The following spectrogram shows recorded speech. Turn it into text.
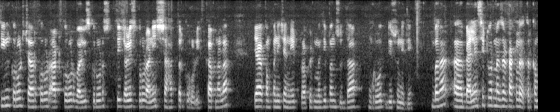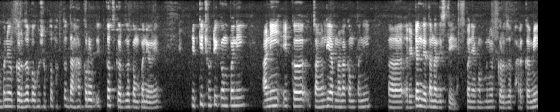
तीन करोड चार करोड आठ करोड बावीस करोड सत्तेचाळीस करोड आणि शहात्तर करोड इतका आपल्याला या कंपनीच्या नेट प्रॉफिटमध्ये पण सुद्धा ग्रोथ दिसून येते. बघा बॅलन्स शीटवर नजर टाकलं तर कंपनीवर कर्ज बघू शकतो. फक्त दहा करोड इतकंच कर्ज कंपनीवर आहे. इतकी छोटी कंपनी आणि एक चांगली आपणाला कंपनी रिटर्न देताना दिसते. पण या कंपनीवर कर्ज फार कमी.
